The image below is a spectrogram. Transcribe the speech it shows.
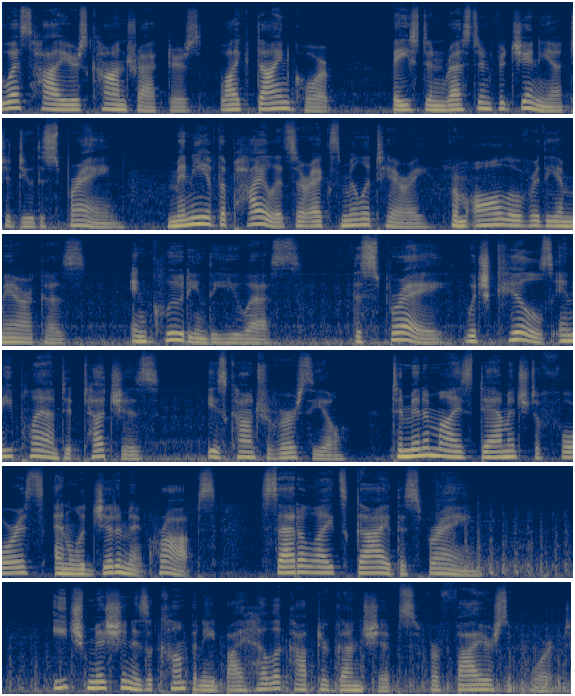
U.S. hires contractors like DynCorp, based in Reston, Virginia, to do the spraying. Many of the pilots are ex military from all over the Americas, including the U.S. The spray, which kills any plant it touches, is controversial. To minimize damage to forests and legitimate crops, satellites guide the spraying. Each mission is accompanied by helicopter gunships for fire support.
